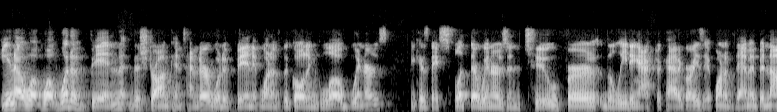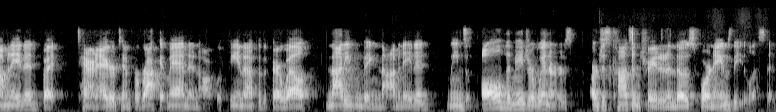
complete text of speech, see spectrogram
you know what what would have been the strong contender would have been if one of the Golden Globe winners because they split their winners in two for the leading actor categories. If one of them had been nominated, but Taron Egerton for Rocketman and Awkwafina for The Farewell not even being nominated means all the major winners are just concentrated in those four names that you listed.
